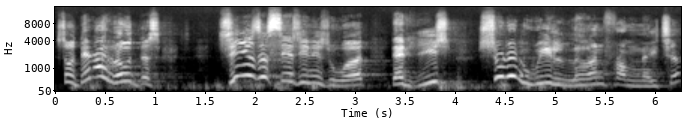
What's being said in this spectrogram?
So then I wrote this. Jesus says in his word that he shouldn't we learn from nature?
